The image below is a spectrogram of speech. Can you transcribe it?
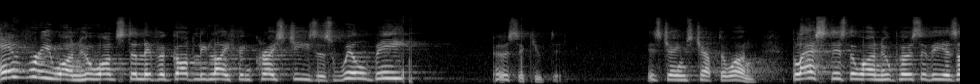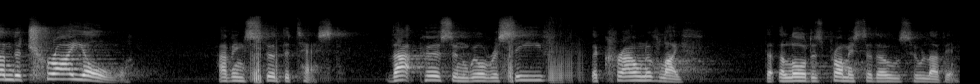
Everyone who wants to live a godly life in Christ Jesus will be persecuted. Here's James chapter 1. Blessed is the one who perseveres under trial having stood the test, that person will receive the crown of life that the Lord has promised to those who love him.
